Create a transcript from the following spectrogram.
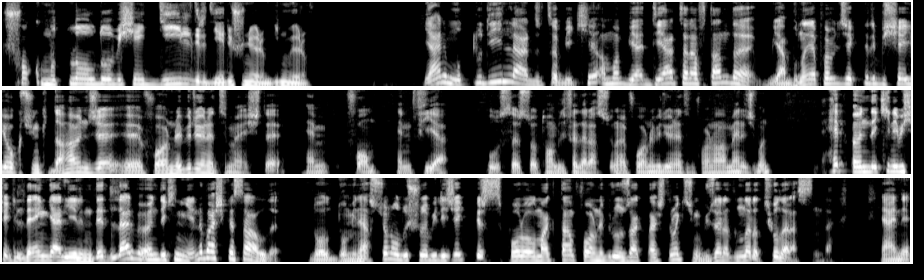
çok mutlu olduğu bir şey değildir diye düşünüyorum. Bilmiyorum. Yani mutlu değillerdir tabii ki ama bir diğer taraftan da ya buna yapabilecekleri bir şey yok. Çünkü daha önce e, Formula 1 yönetimi işte hem FOM hem FIA Uluslararası Otomobil Federasyonu ve Formula 1 yönetim Formula Management hep öndekini bir şekilde engelleyelim dediler ve öndekinin yerini başkası aldı. Do- dominasyon oluşturabilecek bir spor olmaktan Formula 1'i uzaklaştırmak için güzel adımlar atıyorlar aslında. Yani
